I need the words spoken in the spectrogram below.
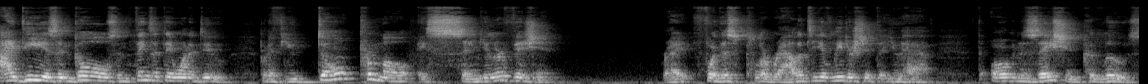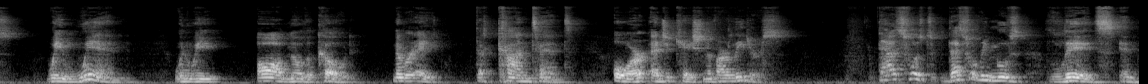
ideas and goals and things that they want to do. But if you don't promote a singular vision, right, for this plurality of leadership that you have, the organization could lose. We win when we all know the code. Number eight, the content or education of our leaders. That's what, that's what removes lids and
